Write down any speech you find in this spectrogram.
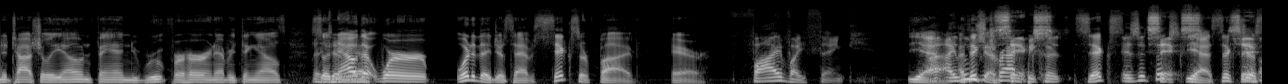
Natasha Lyonne fan. You root for her and everything else. I so do, now yeah. that we're, what did they just have? Six or five air? Five, I think. Yeah, I, I think lose that's track six. because six. is it six? Six. Yeah, six, Six, just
